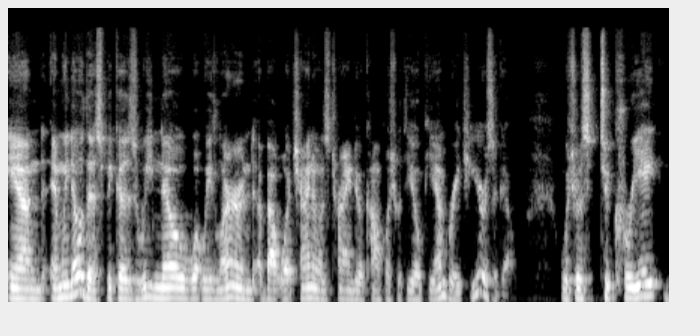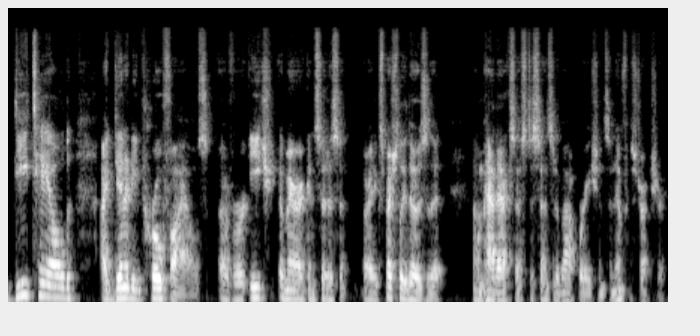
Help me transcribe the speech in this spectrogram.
And and we know this because we know what we learned about what China was trying to accomplish with the OPM breach years ago, which was to create detailed identity profiles for each American citizen, right? Especially those that um, had access to sensitive operations and infrastructure.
